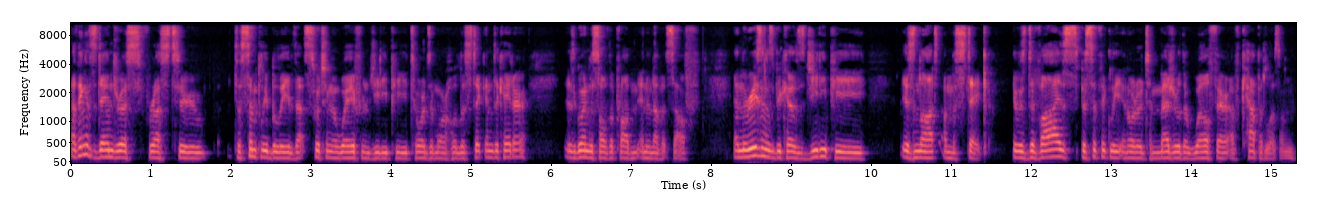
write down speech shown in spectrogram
I think it's dangerous for us to to simply believe that switching away from GDP towards a more holistic indicator is going to solve the problem in and of itself. And the reason is because GDP is not a mistake. It was devised specifically in order to measure the welfare of capitalism.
